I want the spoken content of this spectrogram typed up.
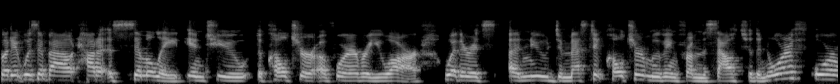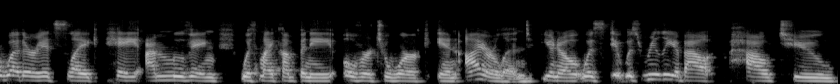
but it was about how to assimilate into the culture of wherever you are, whether it's a new domestic culture moving from the south to the north, or whether it's like, hey, I'm moving with my company over to work in Ireland. You know, it was it was really about how to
